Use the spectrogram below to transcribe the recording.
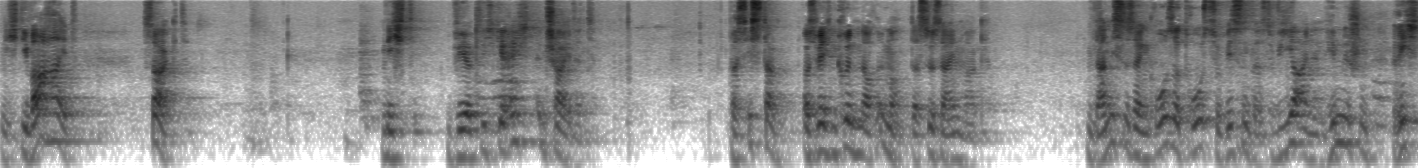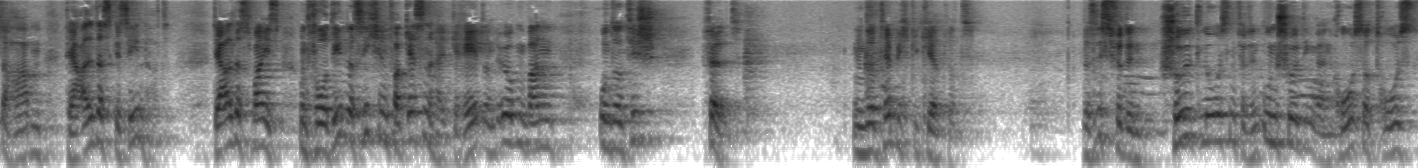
nicht die Wahrheit sagt, nicht wirklich gerecht entscheidet. Was ist dann? Aus welchen Gründen auch immer das so sein mag. Und dann ist es ein großer Trost zu wissen, dass wir einen himmlischen Richter haben, der all das gesehen hat, der all das weiß und vor dem das nicht in Vergessenheit gerät und irgendwann unter den Tisch fällt, unter den Teppich gekehrt wird. Das ist für den Schuldlosen, für den Unschuldigen ein großer Trost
